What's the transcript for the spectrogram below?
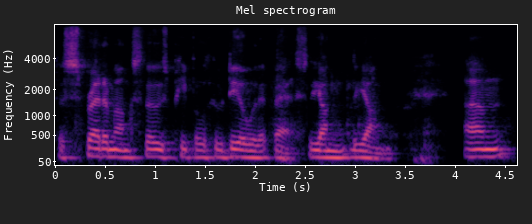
to spread amongst those people who deal with it best, the young. The young. Um,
